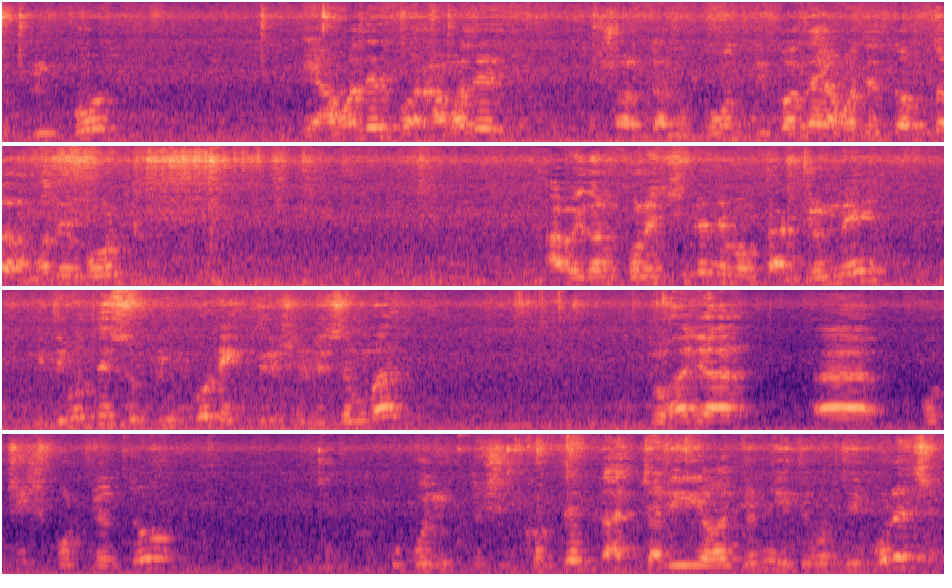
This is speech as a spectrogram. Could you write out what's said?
সুপ্রিম কোর্ট, এ আমাদের পর, আমাদের সরকার, মুখ্যমন্ত্রীর কথায় আমাদের দপ্তর, আমাদের বোর্ড আবেদন করেছিলেন এবং তার জন্যে ইতিমধ্যে সুপ্রিম কোর্ট একত্রিশে ডিসেম্বর দু হাজার পঁচিশ পর্যন্ত উপযুক্ত শিক্ষকদের কাজ চালিয়ে যাওয়ার জন্য ইতিমধ্যেই বলেছেন।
